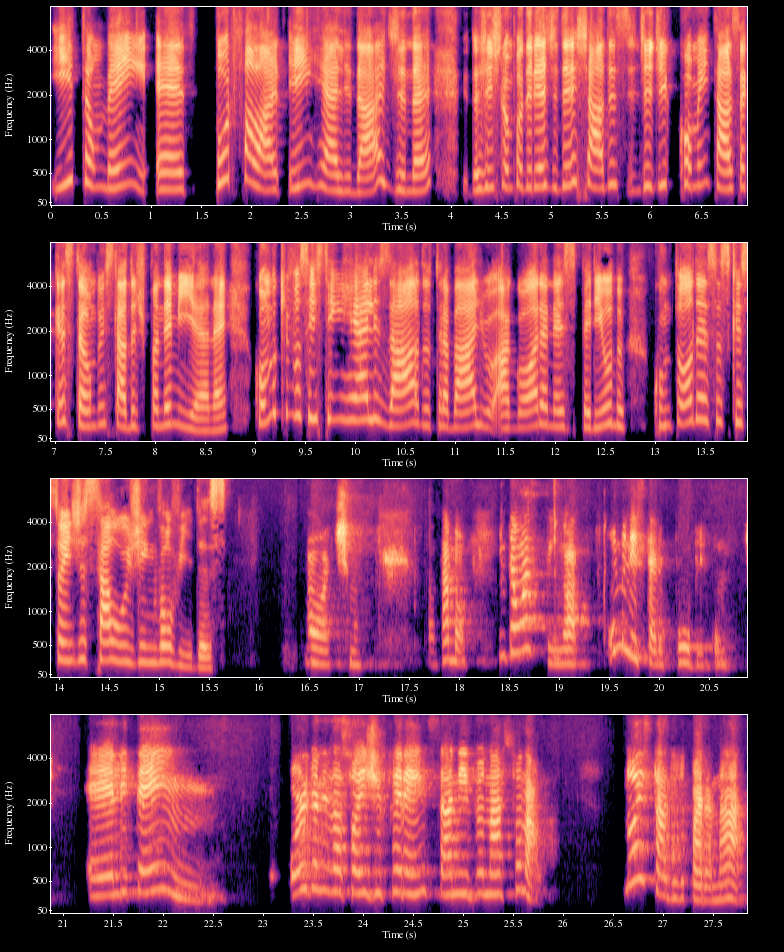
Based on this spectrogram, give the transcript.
E também é, por falar em realidade, né, a gente não poderia deixar de, de, de, comentar essa questão do estado de pandemia, né? Como que vocês têm realizado o trabalho agora nesse período com todas essas questões de saúde envolvidas? Ótimo. Então, tá bom. Então, assim, ó, o Ministério Público, ele tem organizações diferentes a nível nacional. No estado do Paraná,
